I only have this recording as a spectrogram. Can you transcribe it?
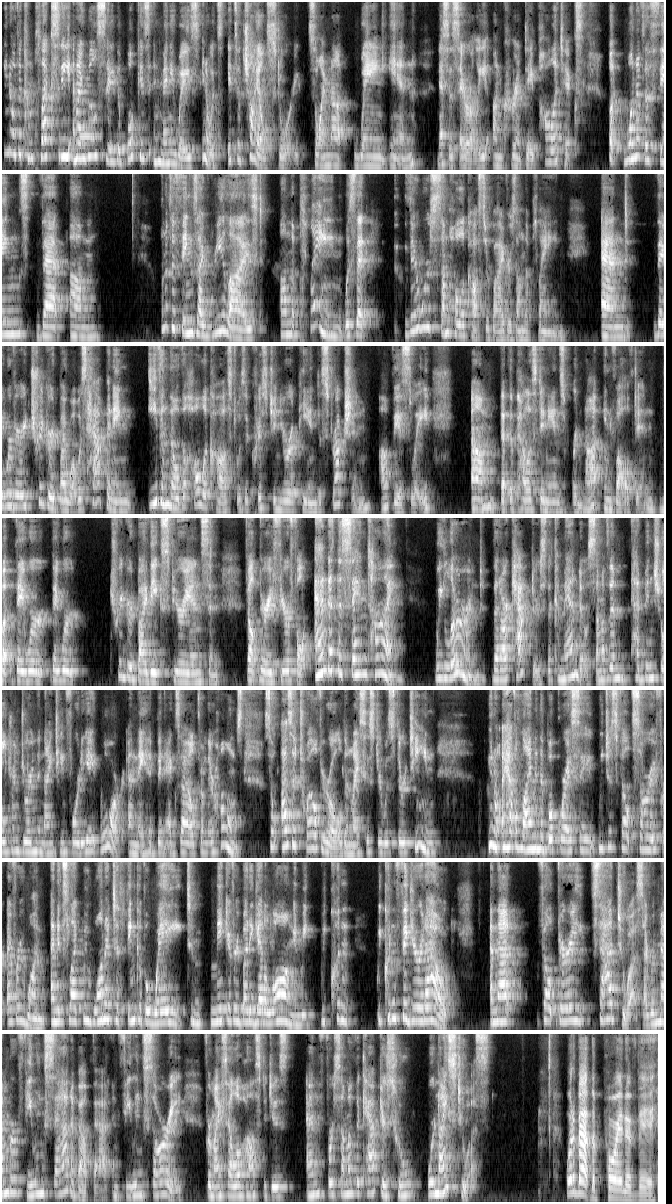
you know the complexity and i will say the book is in many ways you know it's it's a child's story so i'm not weighing in necessarily on current day politics. But one of the things that um, one of the things i realized on the plane was that there were some holocaust survivors on the plane and they were very triggered by what was happening even though the holocaust was a christian european destruction obviously um, that the Palestinians were not involved in, but they were they were triggered by the experience and felt very fearful. And at the same time, we learned that our captors, the commandos, some of them had been children during the 1948 war and they had been exiled from their homes. So as a 12 year old, and my sister was 13, you know, I have a line in the book where I say, we just felt sorry for everyone. And it's like we wanted to think of a way to make everybody get along and we we couldn't we couldn't figure it out. And that felt very sad to us. I remember feeling sad about that and feeling sorry for my fellow hostages and for some of the captors who were nice to us. What about the point of the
